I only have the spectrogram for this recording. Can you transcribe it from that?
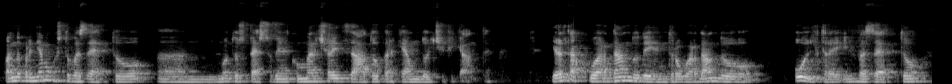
Quando prendiamo questo vasetto, ehm, molto spesso viene commercializzato perché è un dolcificante. In realtà, guardando dentro, guardando oltre il vasetto,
